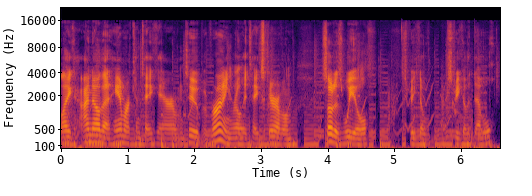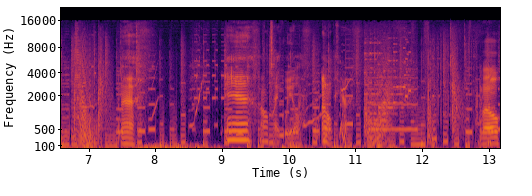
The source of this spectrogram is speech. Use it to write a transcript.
Like, I know that Hammer can take care of them too, but Burning really takes care of them. So does Wheel. Speak of speak of the devil. Eh. Eh, I'll take Wheel. I don't care. Well,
